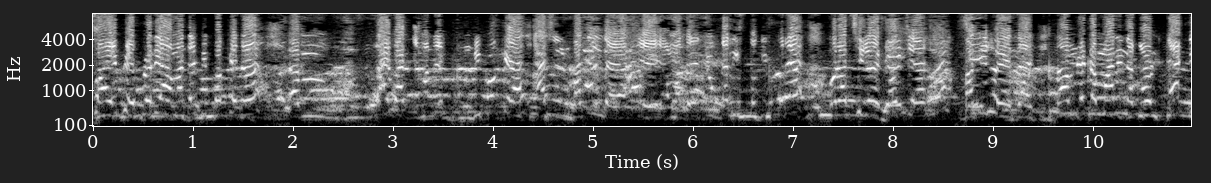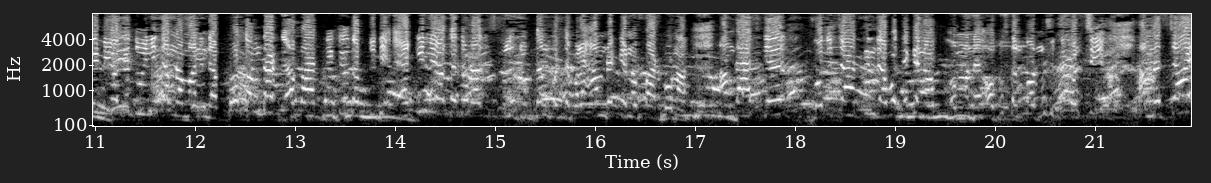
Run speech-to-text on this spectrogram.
ছয় ফেব্রুয়ারি আমাদের বিপক্ষে মানে বিপক্ষে আসলে বাতিল দেয় আর কি। আমাদের যোগদান স্থগিত করে ওরা আমরা কেন পারব না? আমরা আজকে মানে আমরা চাই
